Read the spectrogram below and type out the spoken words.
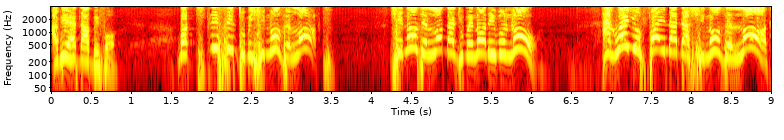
Have you heard that before? But listen to me, she knows a lot. She knows a lot that you may not even know. And when you find out that she knows a lot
